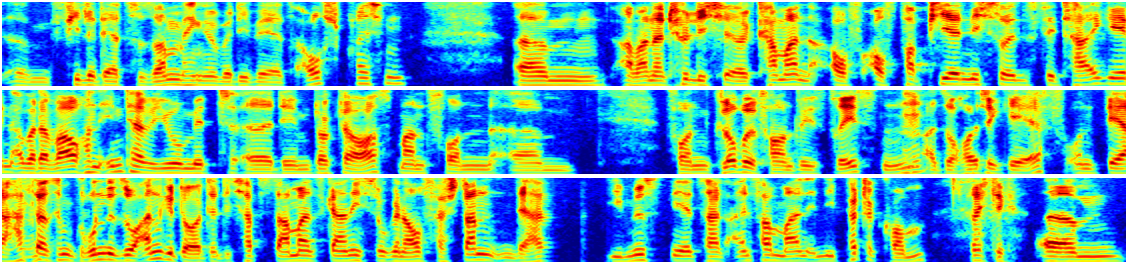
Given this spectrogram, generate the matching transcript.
ähm, viele der Zusammenhänge, über die wir jetzt auch sprechen. Ähm, aber natürlich äh, kann man auf, auf Papier nicht so ins Detail gehen. Aber da war auch ein Interview mit äh, dem Dr. Horstmann von, ähm, von Global Foundries Dresden, mhm. also heute GF. Und der hat mhm. das im Grunde so angedeutet. Ich habe es damals gar nicht so genau verstanden. Der hat, die müssten jetzt halt einfach mal in die Pötte kommen. Richtig. Ähm,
